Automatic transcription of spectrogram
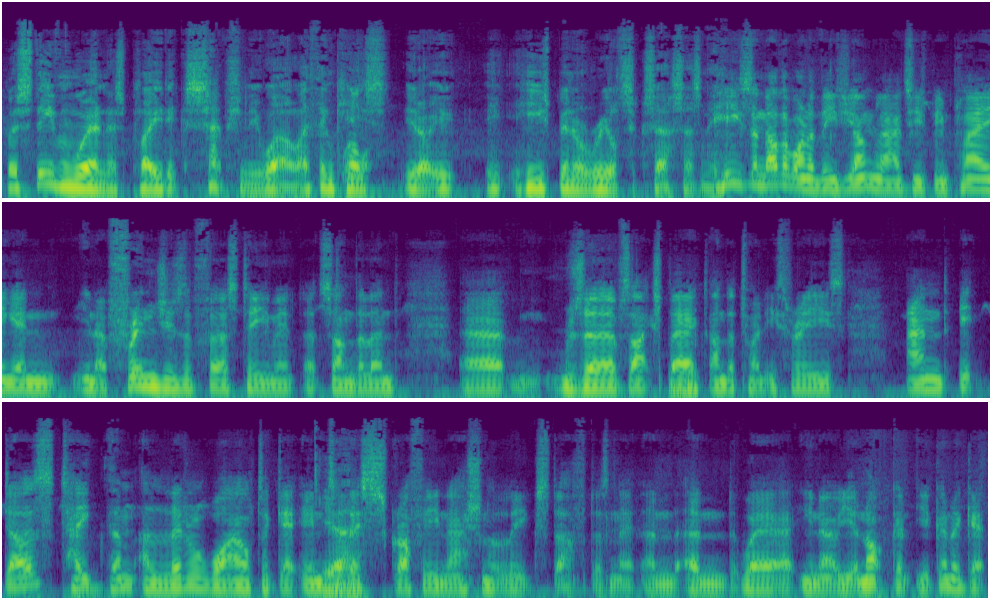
But Stephen Wearne has played exceptionally well. I think Well- he's, you know, he, he's been a real success, hasn't he? he's another one of these young lads. He's been playing in you know fringes of first team at, at Sunderland, uh, reserves I expect Mm-hmm. under 23s, and it does take them a little while to get into Yeah. this scruffy National League stuff, doesn't it? And and where you know you're not going you're going to get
